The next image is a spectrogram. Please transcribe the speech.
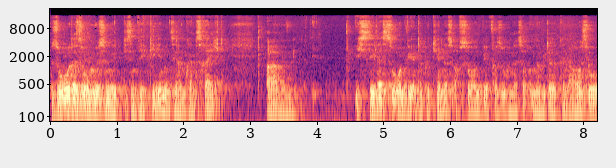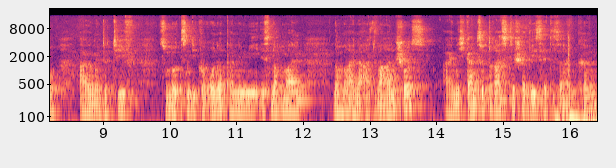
so oder so müssen wir diesen Weg gehen und Sie haben ganz recht. Ähm, ich sehe das so und wir interpretieren das auch so und wir versuchen das auch immer wieder genauso argumentativ zu nutzen. Die Corona-Pandemie ist nochmal noch mal eine Art Warnschuss, ein nicht ganz so drastischer, wie es hätte sein können.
